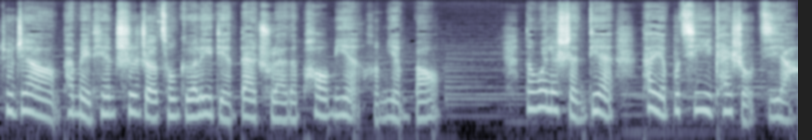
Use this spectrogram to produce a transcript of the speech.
就这样，她每天吃着从隔离点带出来的泡面和面包。那为了省电，她也不轻易开手机啊，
